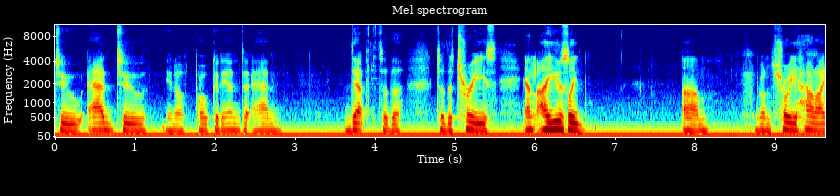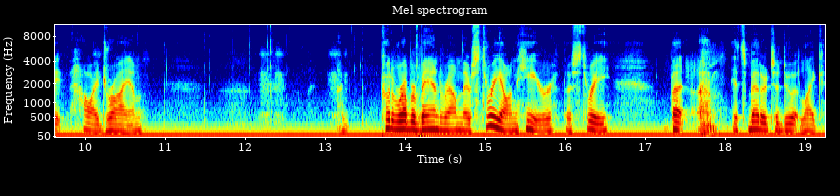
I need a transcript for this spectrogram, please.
to add to you know poke it in to add depth to the to the trees, and I usually um, I'm going to show you how I how I dry them. I put a rubber band around. There's three on here. There's three, but it's better to do it like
